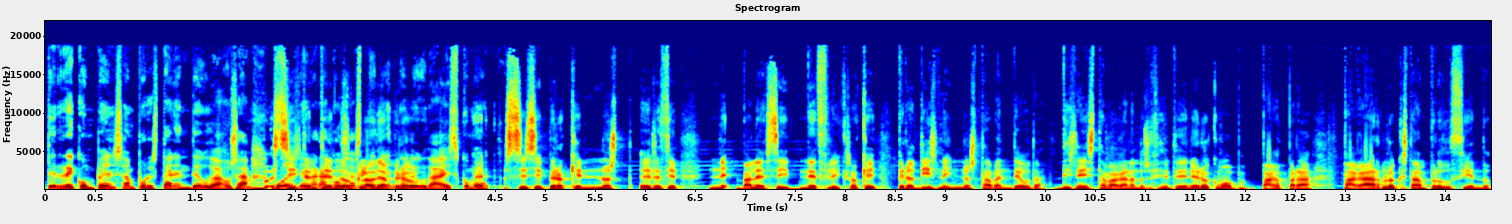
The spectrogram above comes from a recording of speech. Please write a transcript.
te recompensan por estar en deuda. O sea, puedes sí, te llegar entiendo, a cosas Claudia, pero deuda. Es como... eh, sí, sí, pero que no es, es decir, ne, vale, sí, Netflix, ok, pero Disney no estaba en deuda. Disney estaba ganando suficiente dinero como pa para pagar lo que estaban produciendo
